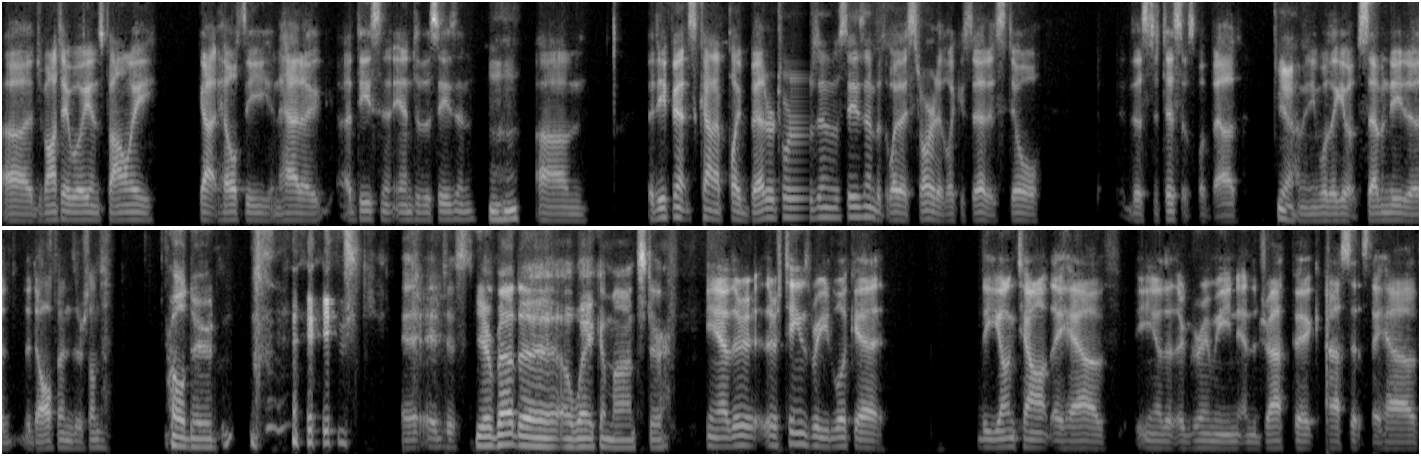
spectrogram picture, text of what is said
Uh, Javonte Williams finally got healthy and had a, a decent end to the season. Mm-hmm. Um, the defense kind of played better towards the end of the season, but the way they started, like you said, is still the statistics look bad. Yeah. I mean, will they give up 70 to the Dolphins or something? Oh, dude. it, it, just you're about to awake a monster. You know, there there's teams where you look at the young talent they have, you know, that they're grooming and the draft pick assets they have,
